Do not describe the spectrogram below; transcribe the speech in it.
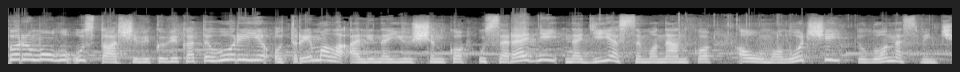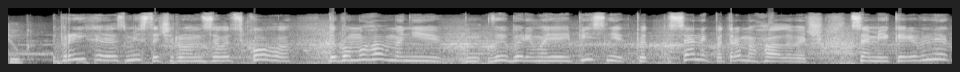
Перемогу у старшій віковій категорії отримала Аліна Ющенко, у середній Надія Симоненко, а у молодшій Ілона Свінчук. Приїхав я з міста Червонозаводського, допомагав мені в виборі моєї пісні Сеник Петро Михайлович. Це мій керівник,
